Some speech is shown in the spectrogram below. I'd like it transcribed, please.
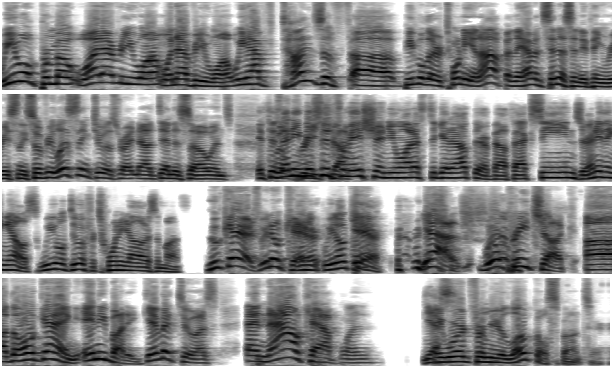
we will promote whatever you want whenever you want. We have tons of uh, people that are 20 and up, and they haven't sent us anything recently. So if you're listening to us right now, Dennis Owens, If there's any misinformation you want us to get out there about vaccines or anything else, we will do it for twenty dollars a month. who cares? We don't care. We don't care. yeah, we'll Prechuck, uh, the whole gang, anybody, give it to us. And now, Kaplan, Yes. a word from your local sponsor.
